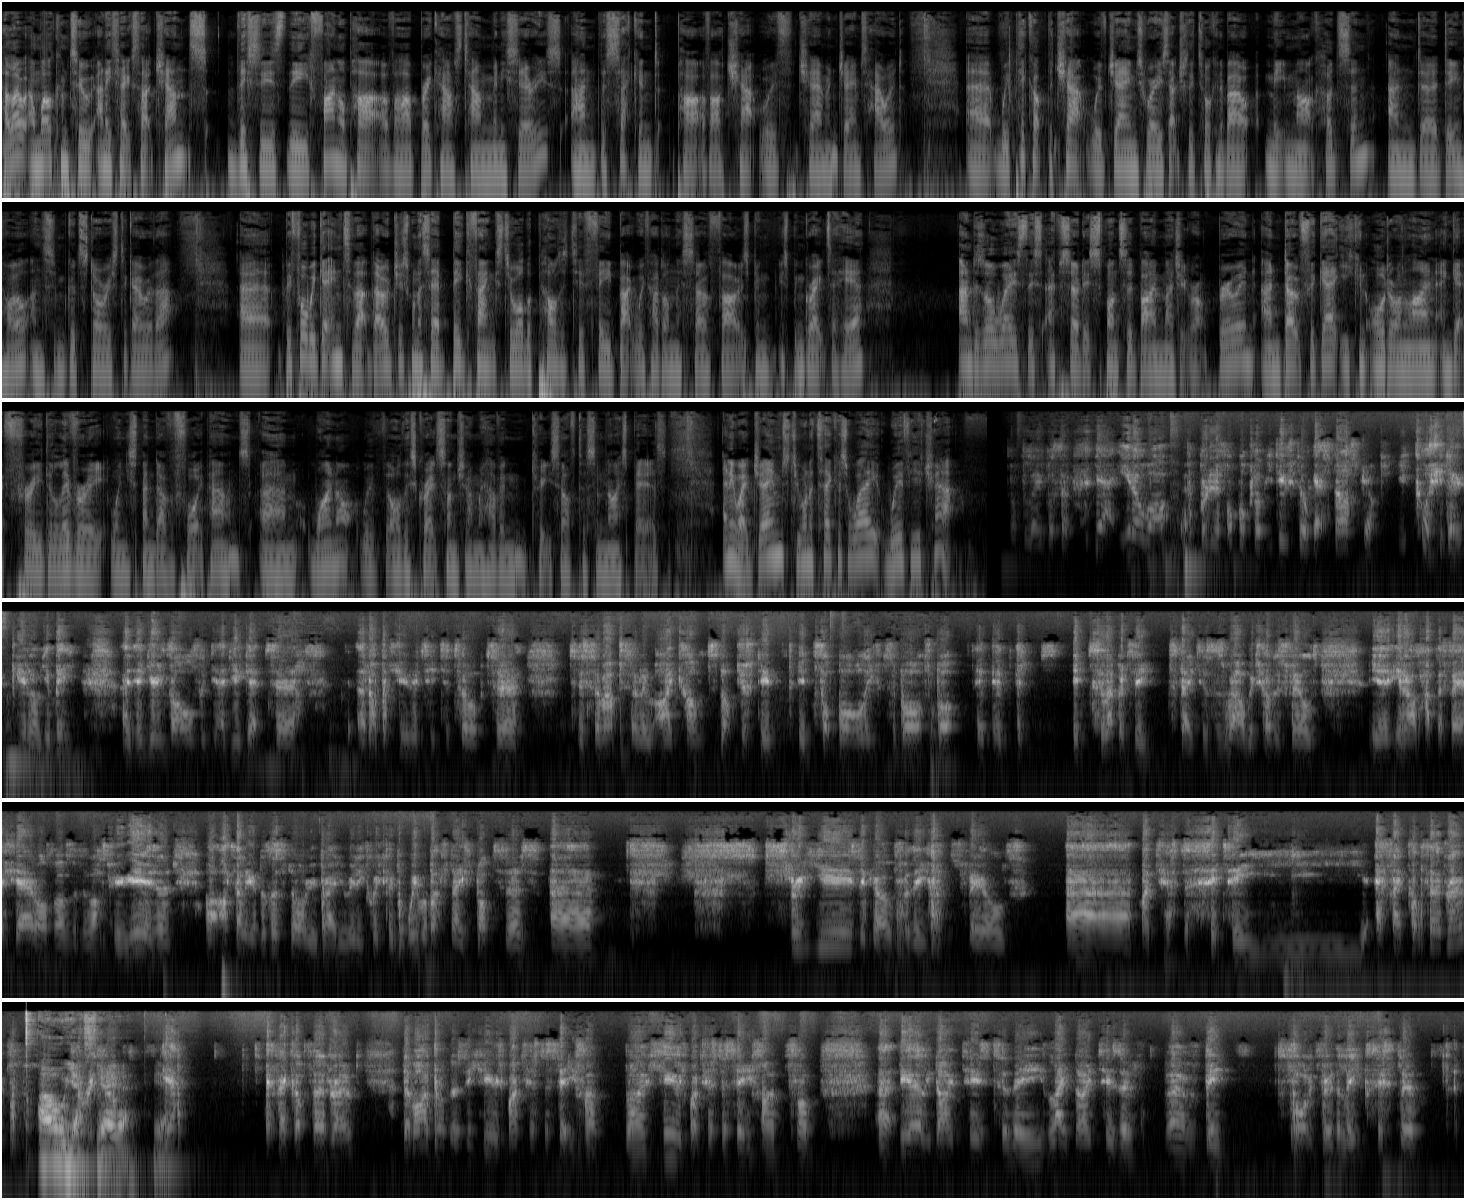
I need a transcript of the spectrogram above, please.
Hello and welcome to And He Takes That Chance. This is the final part of our Brighouse Town mini series and the second part of our chat with Chairman James Howard. Uh, we pick up the chat with James where he's actually talking about meeting Mark Hudson and uh, Dean Hoyle and some good stories to go with that. Uh, before we get into that, though, just want to say a big thanks to all the positive feedback we've had on this so far. It's been, it's been great to hear. And as always, this episode is sponsored by Magic Rock Brewing. And don't forget, you can order online and get free delivery when you spend over £40. Um, why not? With all this great sunshine we're having, treat yourself to some nice beers. Anyway, James, do you want to take us away with your chat? Unbelievable. So yeah, you know what? Running a football club, you do still get starstruck. Of course you do. You know, you meet and, and you're involved, and, and you get uh, an opportunity to talk to to some absolute icons, not just in, in football, even sports, but in, in, in celebrity status as well, which Huddersfield, you, you, know, have had the fair share of over the last few years. And I'll tell you another story, Brady, really quickly. But we were match day sponsors. Um, three years ago for the Huddersfield uh, Manchester City FA Cup third round. Oh yes, yeah, yeah, yeah, yeah. FA Cup third round. Now my brother's a huge Manchester City fan. Like, a huge Manchester City fan from uh, the early 90s to the late 90s have, have been falling through the league system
